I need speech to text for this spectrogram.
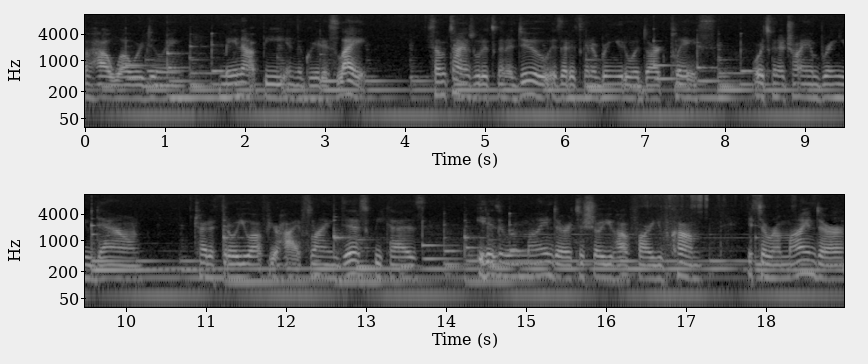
of how well we're doing may not be in the greatest light. Sometimes what it's going to do is that it's going to bring you to a dark place or it's going to try and bring you down, try to throw you off your high flying disc because it is a reminder to show you how far you've come. It's a reminder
